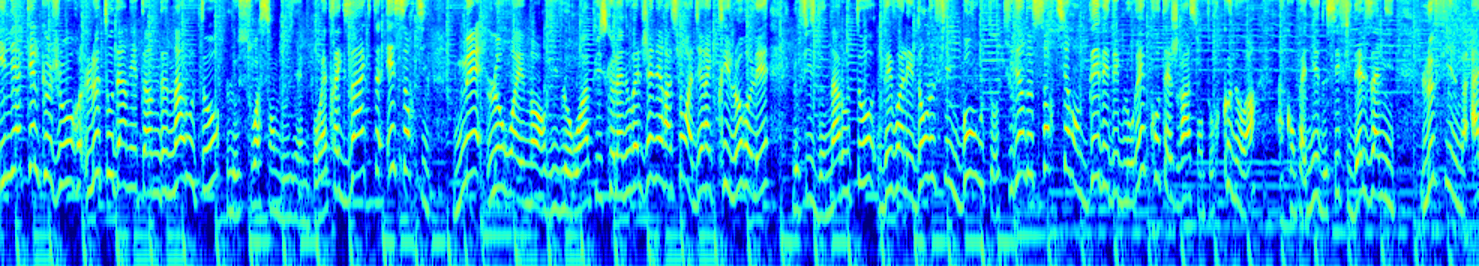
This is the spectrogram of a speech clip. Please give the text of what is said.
Il y a quelques jours, le tout dernier tome de Naruto, le 72e pour être exact, est sorti. Mais le roi est mort, vive le roi, puisque la nouvelle génération a direct pris le relais. Le fils de Naruto, dévoilé dans le film Boruto, qui vient de sortir en DVD Blu-ray, protégera à son tour Konoha, accompagné de ses fidèles amis. Le film a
